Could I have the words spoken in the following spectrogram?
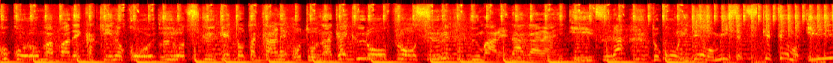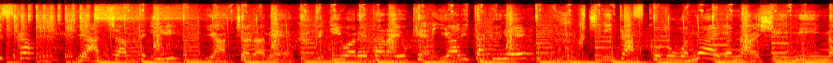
心マパで柿の声うろつくけと高値大人が苦労フローする。生まれながらに言いづらどこにでも見せつけてもいいっすか？やっちゃっていい？やっちゃダメ。って言われたら余計にやりたくね。え口に出すことはないがないしみんな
